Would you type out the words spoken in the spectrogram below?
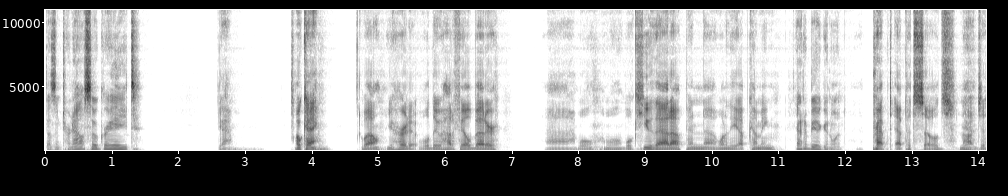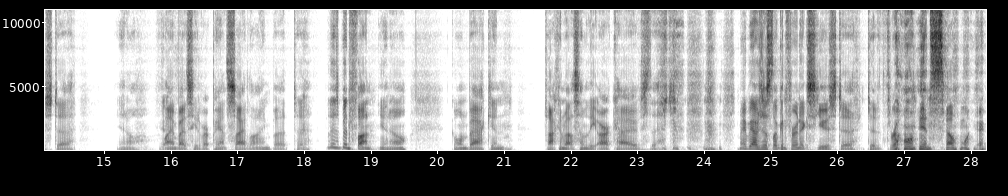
doesn't turn out so great. Yeah. Okay. Well, you heard it. We'll do how to fail better. Uh, we'll we'll we'll cue that up in uh, one of the upcoming That'd be a good one. prepped episodes, not Yeah. just uh, you know Yeah. flying by the seat of our pants sideline, but uh, Yeah. But it's been fun, you know, going back and talking about some of the archives that maybe I was just looking for an excuse to to throw them in somewhere.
